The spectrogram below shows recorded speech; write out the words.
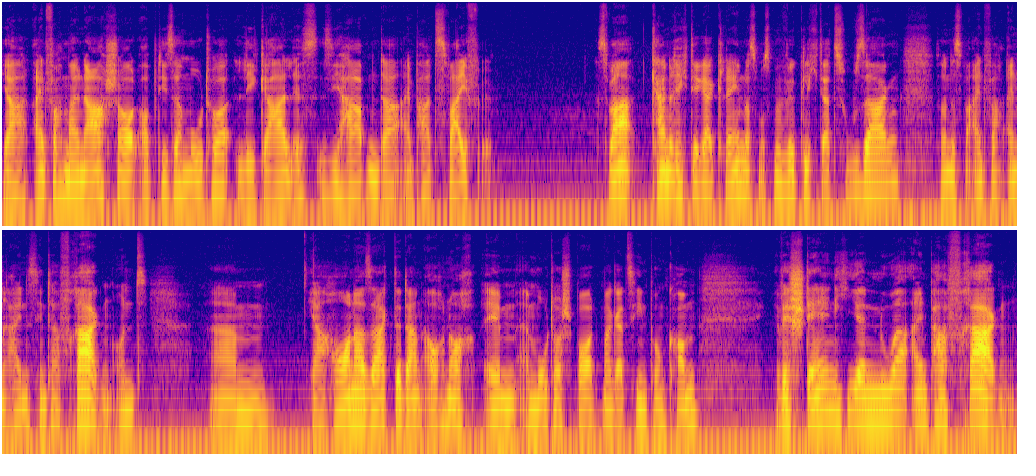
ja einfach mal nachschaut, ob dieser Motor legal ist. Sie haben da ein paar Zweifel. Es war kein richtiger Claim, das muss man wirklich dazu sagen, sondern es war einfach ein reines Hinterfragen. Und ähm, ja, Horner sagte dann auch noch im motorsportmagazin.com, wir stellen hier nur ein paar Fragen.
